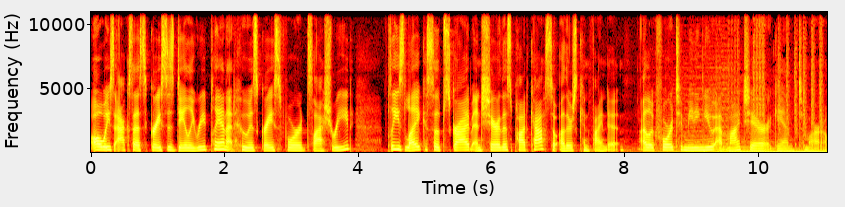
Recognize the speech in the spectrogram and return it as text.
always access Grace's daily read plan at whoisgrace forward slash read. Please like, subscribe, and share this podcast so others can find it. I look forward to meeting you at my chair again tomorrow.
